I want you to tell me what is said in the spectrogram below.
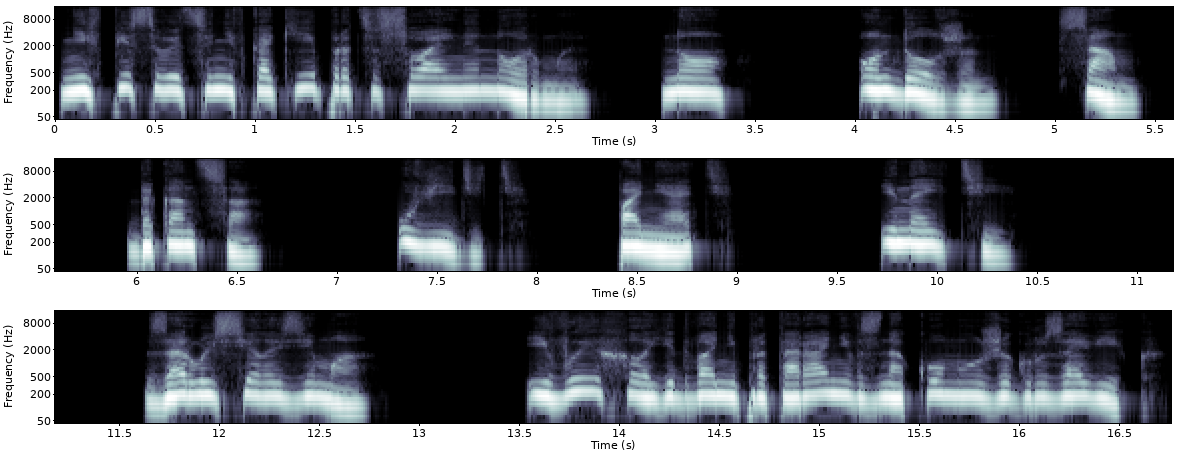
не вписывается ни в какие процессуальные нормы. Но он должен, сам, до конца, увидеть, понять и найти. За руль села зима и выехала, едва не протаранив знакомый уже грузовик.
